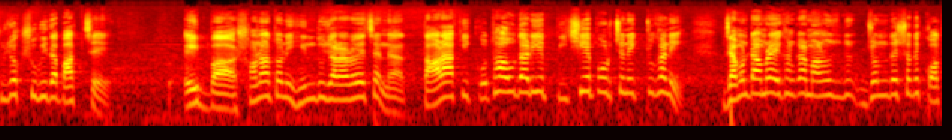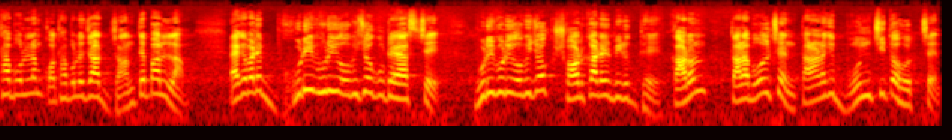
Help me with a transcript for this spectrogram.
সুযোগ সুবিধা পাচ্ছে? এই সনাতনী হিন্দু যারা রয়েছেন তারা কি কোথাও দাঁড়িয়ে পিছিয়ে পড়ছেন একটুখানি? যেমনটা আমরা এখানকার মানুষজনদের সাথে কথা বললাম, কথা বলে যা জানতে পারলাম, একেবারে ভুরি ভুরি অভিযোগ উঠে আসছে। ভুরি ভুরি অভিযোগ সরকারের বিরুদ্ধে। কারণ তারা বলছেন, তারা নাকি বঞ্চিত হচ্ছেন।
